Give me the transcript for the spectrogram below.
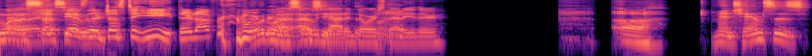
wanna associate Yes, with they're you. just to eat. They're not for wouldn't wearing. wanna I would not endorse that either. Uh, Man, Champs is.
